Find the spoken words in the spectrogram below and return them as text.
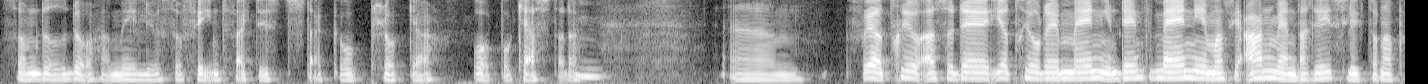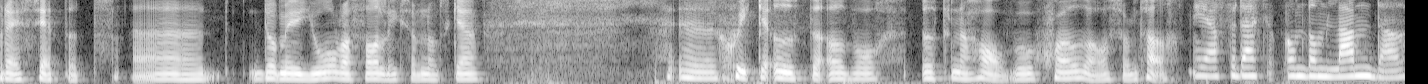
Som du då Emilio så fint faktiskt stack och plockade upp och kastade. Mm. Ehm, för jag tror, alltså det, jag tror det är meningen, det är inte meningen man ska använda rislyktorna på det sättet. Eh, de är ju gjorda för liksom, de ska eh, skicka ut det över öppna hav och sjöar och sånt här. Ja, för där, om de landar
